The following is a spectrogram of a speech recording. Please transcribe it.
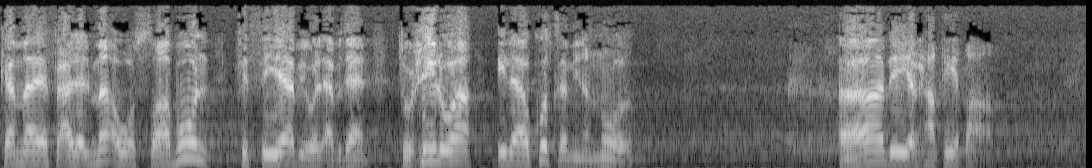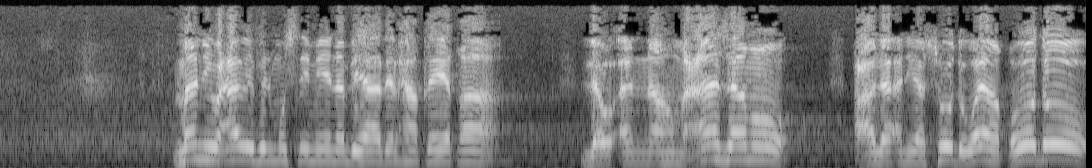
كما يفعل الماء والصابون في الثياب والأبدان. تحيلها إلى كتلة من النور. هذه الحقيقة. من يعرف المسلمين بهذه الحقيقة؟ لو أنهم عزموا على أن يسودوا ويقودوا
